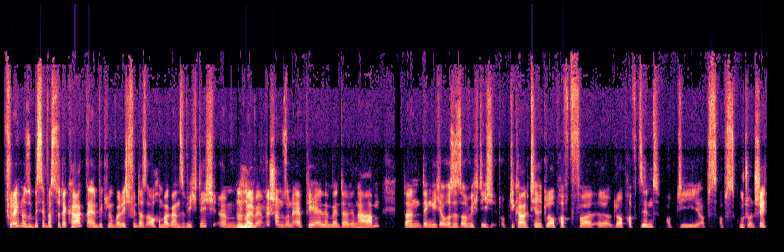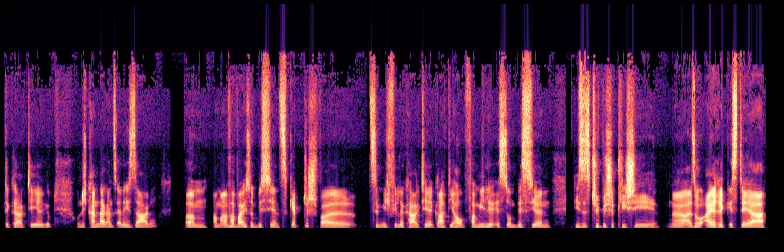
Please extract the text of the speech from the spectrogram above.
vielleicht noch so ein bisschen was zu der Charakterentwicklung, weil ich finde das auch immer ganz wichtig, ähm, mhm. weil wenn wir schon so ein RP-Element darin haben, dann denke ich auch, ist es auch wichtig, ob die Charaktere glaubhaft, äh, glaubhaft sind, ob es gute und schlechte Charaktere gibt. Und ich kann da ganz ehrlich sagen, ähm, am Anfang war ich so ein bisschen skeptisch, weil ziemlich viele Charaktere, gerade die Hauptfamilie, ist so ein bisschen dieses typische Klischee. Ne? Also Eirik ist der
